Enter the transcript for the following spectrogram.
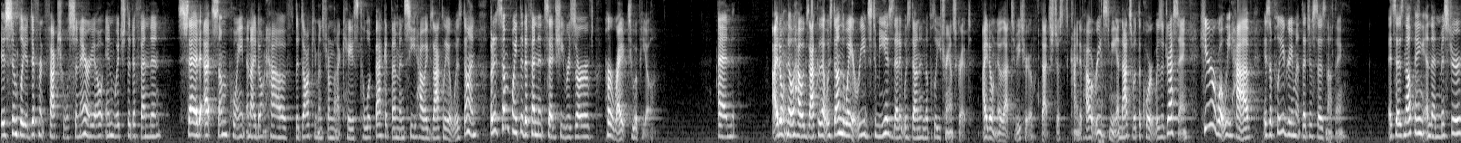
is simply a different factual scenario in which the defendant said at some point, and I don't have the documents from that case to look back at them and see how exactly it was done, but at some point the defendant said she reserved her right to appeal. And I don't know how exactly that was done. The way it reads to me is that it was done in the plea transcript. I don't know that to be true. That's just kind of how it reads to me, and that's what the court was addressing. Here, what we have is a plea agreement that just says nothing. It says nothing, and then Mr.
